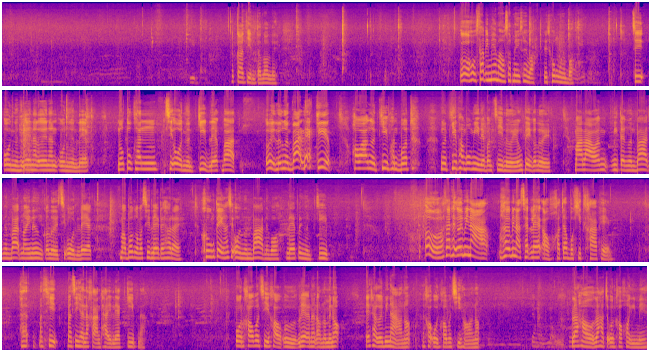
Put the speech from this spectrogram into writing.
อากาศเย็นตลอดเลย เออโทรศัพท์อีเมลมาโทรศัพท์ไม่ใช่วะในท่วงมันบอก สิโอนเงินเอ้ยนั่นเอ้ยนั่นโอนเงินแลกน้องตุ๊กคันสิโอนเงินกีบแลกบาท เอ้ยเรื่องเงินบาทแลกกีบ เพราะว่าเงินกีบพันเบิดเงินกีบพันบ่มีในบัญชีเลยน้องเต่งก็เลย มาลาว่ามีแต่เงินบาทเงินบาทน้อยนึงก็เลยสิโอนแลกมาเบิ่งกันว่าสิแลกได้เท่าไหร่คือน้องเต่งเขาสิโอนเงินบาทเนี่ยบ่แลกเป็นเงินกีบ เออถ้าเอ้ยไมีหนาเฮ้ยไมีหนาเซตแรกเอาเขาจะบ่คิดค่าแพงบัญชีบัญชีธนาคารไทยแลกกีบนะ โอนเข้าบัญชีเขาเออแลกอันนั้นเอาเนาะไหมเนาะแลกทางเอ้ยมีหนาเอาเนาะให้เขาโอนเข้าบัญชีเขาเอาเนาะแล้วเขาแล้วเขาจะโอนเข้าของอีเมล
